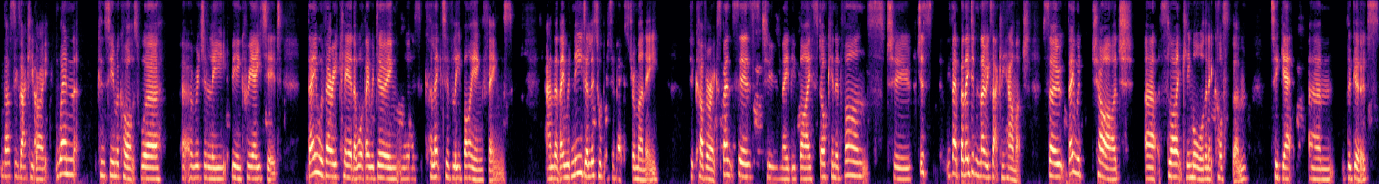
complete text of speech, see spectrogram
that's exactly right. When consumer co-ops were uh, originally being created, they were very clear that what they were doing was collectively buying things and that they would need a little bit of extra money to cover expenses, to maybe buy stock in advance, to just, but they didn't know exactly how much. So they would charge uh, slightly more than it cost them to get um, the goods.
